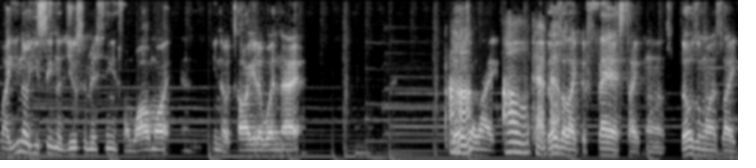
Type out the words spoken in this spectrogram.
like you know you seen the juicing machines from Walmart and you know Target or whatnot. Those uh-huh. are like Oh, okay. okay. those are like the fast type ones. Those are ones like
